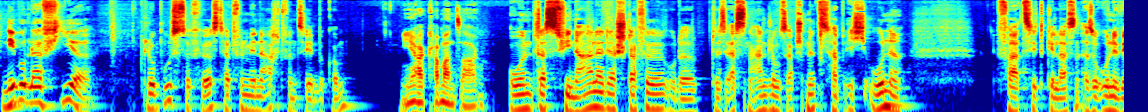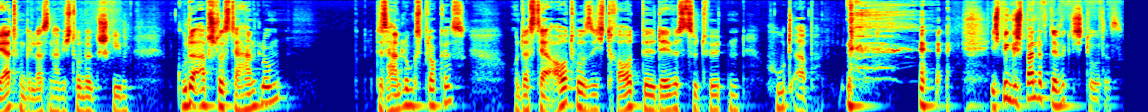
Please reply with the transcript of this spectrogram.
Nebula 4. Globusterfürst hat von mir eine 8 von 10 bekommen. Ja, kann man sagen. Und das Finale der Staffel oder des ersten Handlungsabschnitts habe ich ohne Fazit gelassen, also ohne Wertung gelassen, habe ich drunter geschrieben. Guter Abschluss der Handlung, des Handlungsblockes und dass der Autor sich traut, Bill Davis zu töten, Hut ab. ich bin gespannt, ob der wirklich tot ist.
